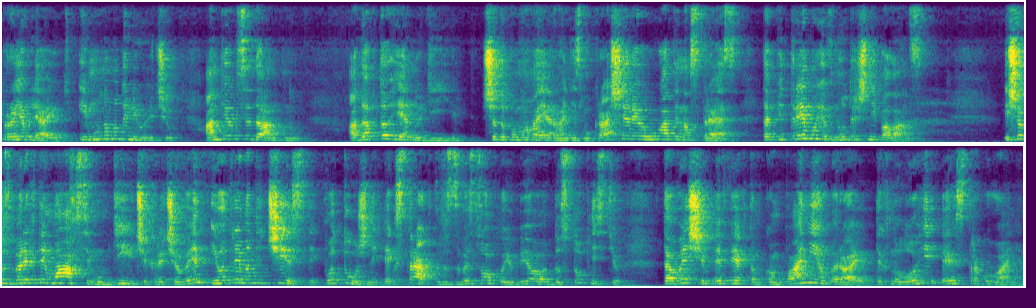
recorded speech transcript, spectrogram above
проявляють імуномоделюючу, антиоксидантну, адаптогенну дії, що допомагає організму краще реагувати на стрес та підтримує внутрішній баланс. І щоб зберегти максимум діючих речовин і отримати чистий, потужний екстракт з високою біодоступністю та вищим ефектом компанії обирають технології екстрагування.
